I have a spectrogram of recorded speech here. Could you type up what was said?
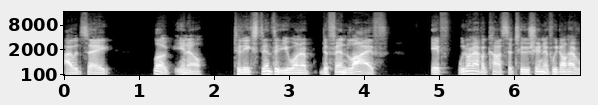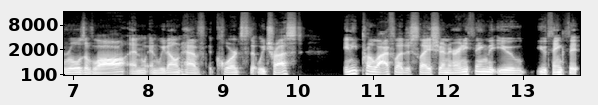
I would say, look, you know, to the extent that you want to defend life, if we don't have a constitution, if we don't have rules of law and, and we don't have courts that we trust, any pro life legislation or anything that you, you think that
